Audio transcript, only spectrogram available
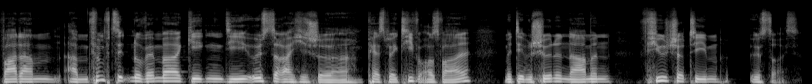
war dann am 15. November gegen die österreichische Perspektivauswahl mit dem schönen Namen Future Team Österreichs.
